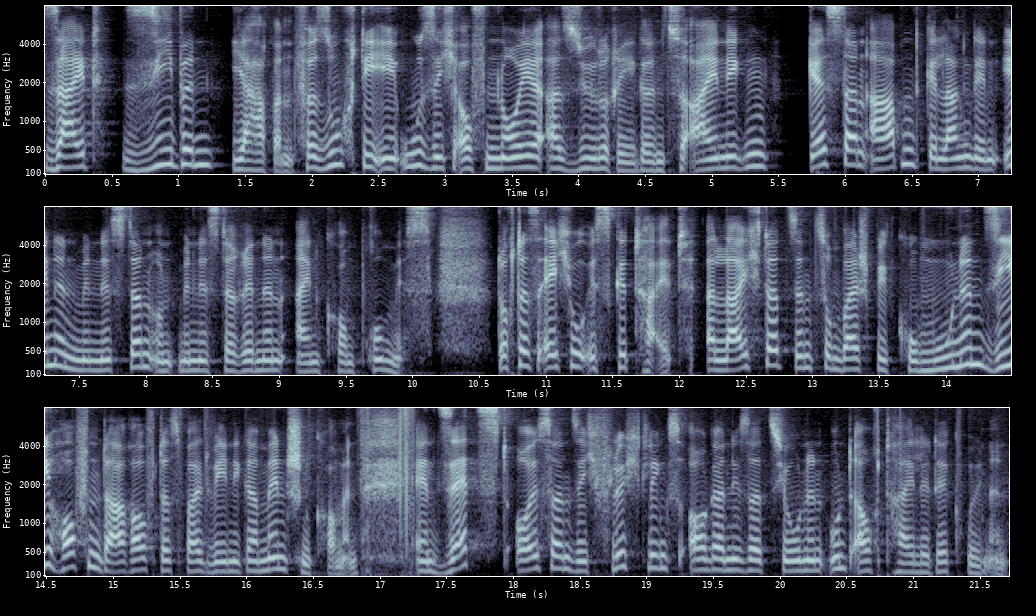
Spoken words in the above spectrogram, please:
Seit sieben Jahren versucht die EU, sich auf neue Asylregeln zu einigen. Gestern Abend gelang den Innenministern und Ministerinnen ein Kompromiss. Doch das Echo ist geteilt. Erleichtert sind zum Beispiel Kommunen. Sie hoffen darauf, dass bald weniger Menschen kommen. Entsetzt äußern sich Flüchtlingsorganisationen und auch Teile der Grünen.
